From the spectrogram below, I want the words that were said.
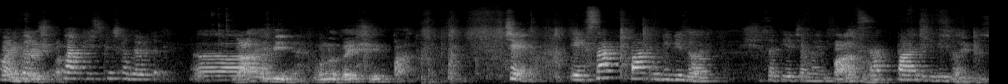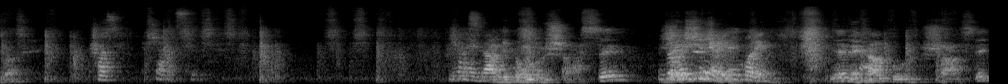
Corect. Pentru Doi că și patru. 4 e scris ca 2 ori 2. Uh, Da, e bine. 1, 2 și 4. Ce? Exact patru divizori. Și să fie cel mai mic. Patru. Exact patru divizori. Divizori. Șase. 6. E egal Adică cu 1, 6. doi și și trei. trei. Corect. E egal cu 6.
